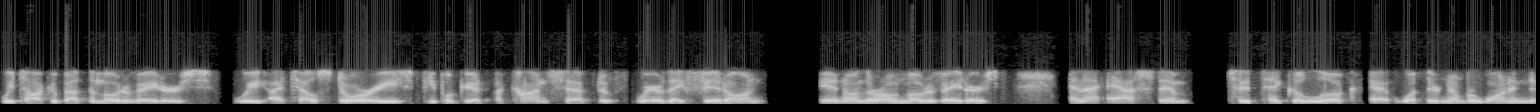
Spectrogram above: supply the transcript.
We talk about the motivators. We I tell stories. People get a concept of where they fit on in on their own motivators, and I ask them to take a look at what their number one and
